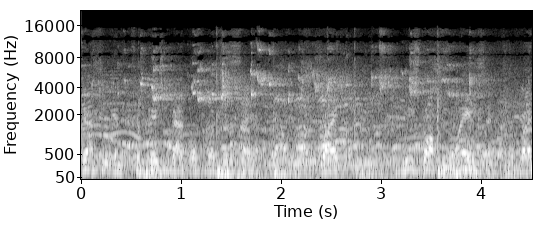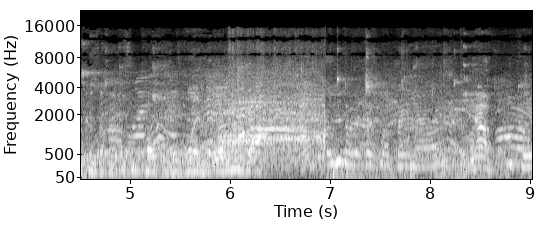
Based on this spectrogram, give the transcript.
Jesse, to to piggyback off what you're saying, right? We start playing, right? Because the hospital coach was playing the only guy. Oh, you know that- that's my thing, man. Yeah. Okay.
